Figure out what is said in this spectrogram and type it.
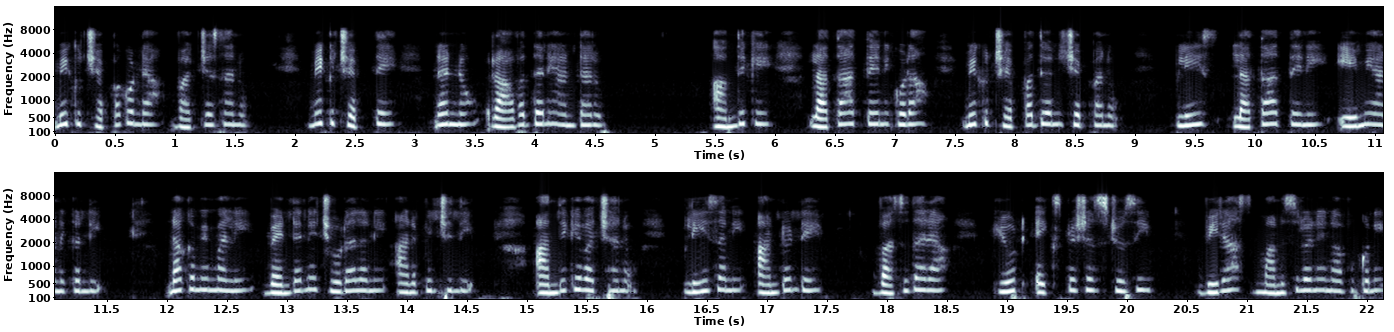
మీకు చెప్పకుండా వచ్చేసాను. మీకు చెప్తే నన్ను రావద్దని అంటారు. అందుకే లతా అత్తేని కూడా మీకు చెప్పొద్దు అని చెప్పాను. ప్లీజ్ లతా అత్తేని ఏమీ అనకండి. నాకు మిమ్మల్ని వెంటనే చూడాలని అనిపించింది. అందుకే వచ్చాను. ప్లీజ్ అని అంటుంటే వసుధర క్యూట్ ఎక్స్ప్రెషన్స్ చూసి విరాస్ మనసులోనే నవ్వుకుని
